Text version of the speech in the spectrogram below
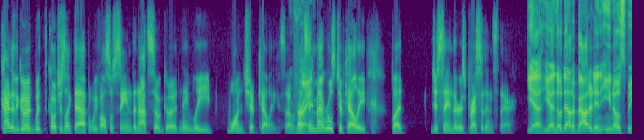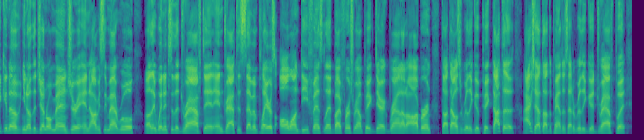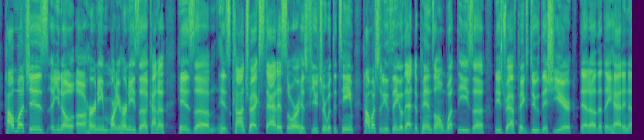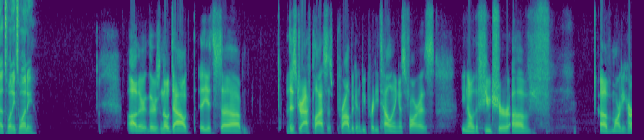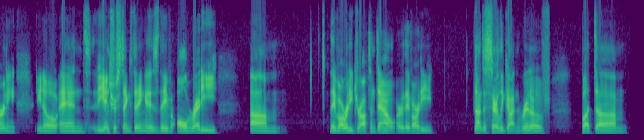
kind of the good with coaches like that, but we've also seen the not so good, namely one Chip Kelly. So right. not saying Matt Rhule's Chip Kelly, but just saying there is precedence there. Yeah, yeah, no doubt about it. And you know, speaking of you know the general manager and obviously Matt Rhule, uh, they went into the draft and, and drafted seven players, all on defense, led by first round pick Derrick Brown out of Auburn. Thought that was a really good pick. Thought the actually I thought the Panthers had a really good draft, but how much is uh, you know uh, Hurney, Marty Hurney's uh, kind of his um, his contract status or his future with the team? How much do you think of that depends on what these uh, these draft picks do this year that uh, that they had in 2020? Oh, there, there's no doubt. It's uh, this draft class is probably going to be pretty telling as far as you know the future of of Marty Hurney. You know, and the interesting thing is they've already um, they've already dropped him down, or they've already not necessarily gotten rid of, but um,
